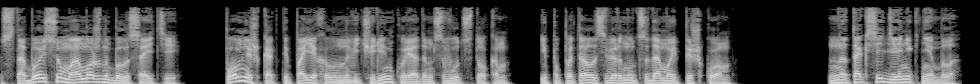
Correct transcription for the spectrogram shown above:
«С тобой с ума можно было сойти. Помнишь, как ты поехала на вечеринку рядом с Вудстоком и попыталась вернуться домой пешком? На такси денег не было.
